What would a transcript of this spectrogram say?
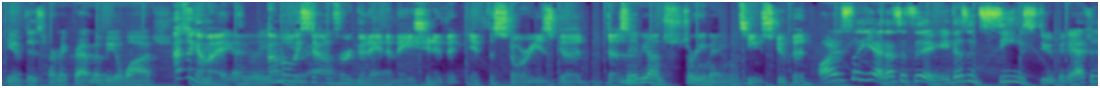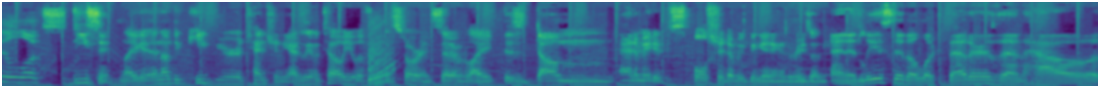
give this Hermit Crab movie a watch? I think I might. Yeah, Yeah. I'm always down for a good animation if it if the story is good. It doesn't Maybe on streaming. seem stupid. Honestly, yeah, that's the thing. It doesn't seem stupid. It actually looks decent, like enough to keep your attention. You're actually gonna tell you a full story instead of like this dumb animated bullshit that we've been getting as a reason. And at least it'll look better than how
